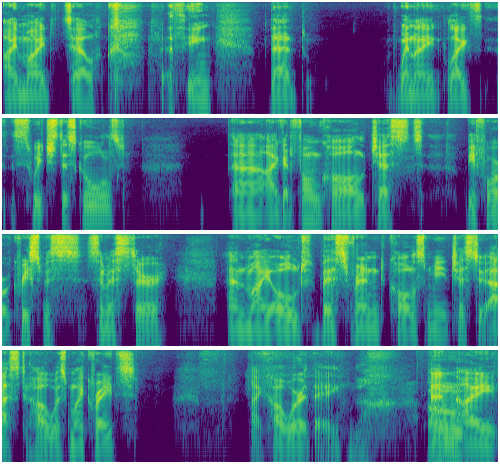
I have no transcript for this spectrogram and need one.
I might tell a thing that when I like switched the schools, uh, I got a phone call just before Christmas semester, and my old best friend calls me just to ask how was my grades, like how were they, and Oh. I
